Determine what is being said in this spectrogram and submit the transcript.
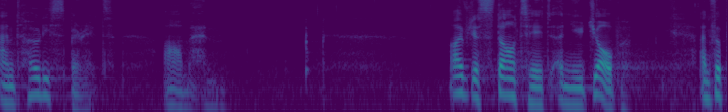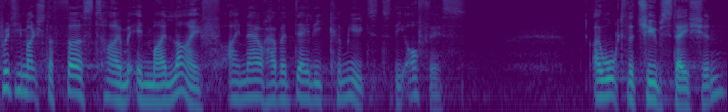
and Holy Spirit. Amen. I've just started a new job, and for pretty much the first time in my life, I now have a daily commute to the office. I walk to the tube station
